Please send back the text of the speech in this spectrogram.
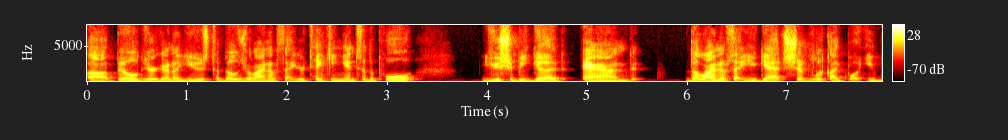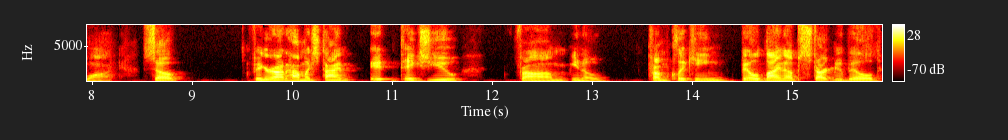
uh, build you're going to use to build your lineups that you're taking into the pool. You should be good. And the lineups that you get should look like what you want. So figure out how much time it takes you from, you know, from clicking build lineups, start new build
